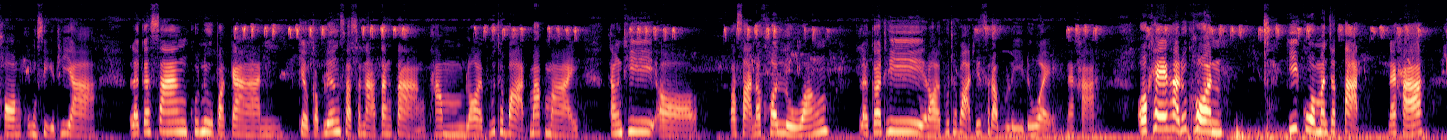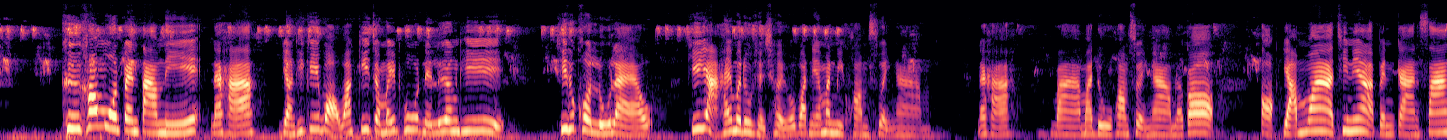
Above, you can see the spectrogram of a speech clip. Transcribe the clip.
ครองกรุงศรีอยุธยา แล้วก็สร้างคุณูปการเกี่ยวกับเรื่องศาสนาต่างๆทำรอยพุทธบาทมากมาย ทั้งที่ออปราสาทนครหลวง แล้วก็ที่รอยพุทธบาทที่สระบุรีด้วยนะคะ โอเคค่ะทุกคนกี้กลัวมันจะตัดนะคะ คือข้อมูลเป็นตามนี้นะคะ อย่างที่กี้บอกว่ากี้จะไม่พูดในเรื่องที่ที่ทุกคนรู้แล้ว กี้อยากให้มาดูเฉยๆว่าวัดนี้มันมีความสวยงามนะคะ มามาดูความสวยงามแล้วก็ตอกย้ำว่าที่เนี่ยเป็นการสร้าง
